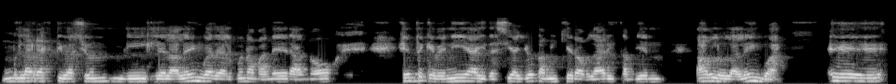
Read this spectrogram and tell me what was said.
la reactivación de la lengua de alguna manera, ¿no? Eh, gente que venía y decía, yo también quiero hablar y también hablo la lengua. Eh,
